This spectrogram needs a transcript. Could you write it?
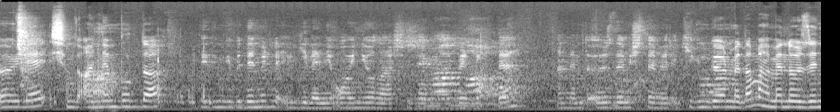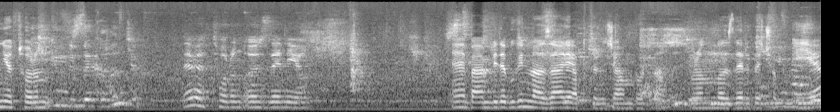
Öyle. Şimdi annem burada. Dediğim gibi Demir'le ilgileniyor. Oynuyor şimdi onlar birlikte. Annem de özlemiş Demir. İki gün görmedi ama hemen özleniyor torun. Gün bizde kalınca. Evet torun özleniyor. Ee, ben bir de bugün lazer yaptıracağım burada. Buranın lazeri de çok iyi.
